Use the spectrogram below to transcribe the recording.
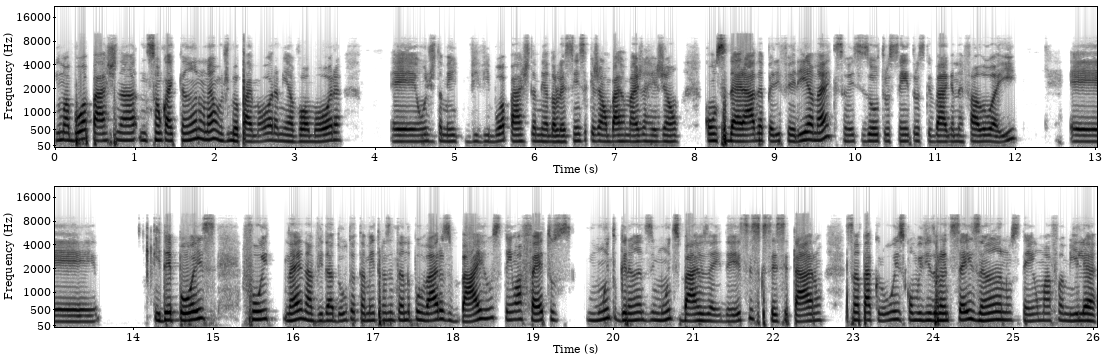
e uma boa parte na, em São Caetano, né? Onde meu pai mora, minha avó mora, é, onde também vivi boa parte da minha adolescência, que já é um bairro mais na região considerada periferia, né? Que são esses outros centros que Wagner falou aí. É, e depois fui, né, na vida adulta também transitando por vários bairros, tenho afetos muito grandes em muitos bairros aí desses que vocês citaram. Santa Cruz, convivi durante seis anos, tenho uma família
